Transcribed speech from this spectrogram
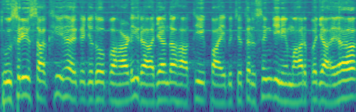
ਦੂਸਰੀ ਸਾਖੀ ਹੈ ਕਿ ਜਦੋਂ ਪਹਾੜੀ ਰਾਜਿਆਂ ਦਾ ਹਾਥੀ ਭਾਈ ਬਚਿੱਤਰ ਸਿੰਘ ਜੀ ਨੇ ਮਾਰ ਭਜਾਇਆ,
